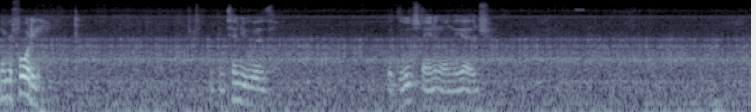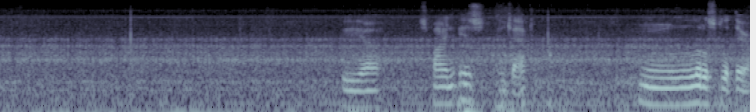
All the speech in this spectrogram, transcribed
Number 40 continue with the glue staining on the edge. The uh, spine is intact. Mm, little split there.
